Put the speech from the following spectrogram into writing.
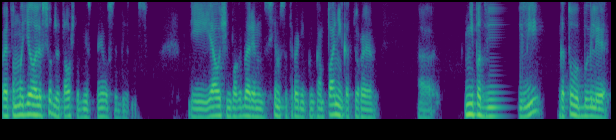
Поэтому мы делали все для того, чтобы не остановился бизнес. И я очень благодарен всем сотрудникам компании, которые не подвели, готовы были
